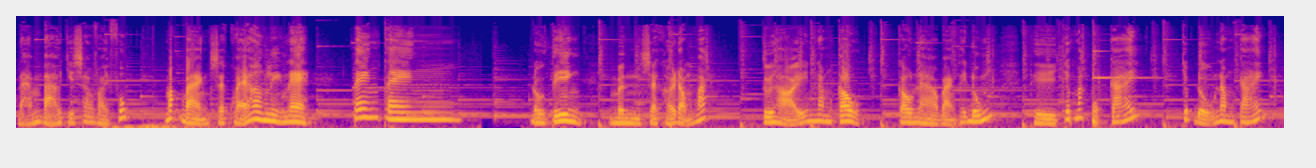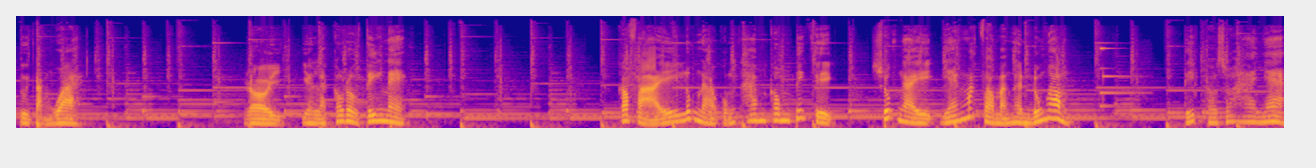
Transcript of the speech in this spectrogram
Đảm bảo chỉ sau vài phút, mắt bạn sẽ khỏe hơn liền nè. Ten ten. Đầu tiên, mình sẽ khởi động mắt. Tôi hỏi 5 câu, câu nào bạn thấy đúng thì chớp mắt một cái, chớp đủ 5 cái, tôi tặng quà. Rồi, giờ là câu đầu tiên nè. Có phải lúc nào cũng tham công tiếc việc, suốt ngày dán mắt vào màn hình đúng không? Tiếp câu số 2 nha.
